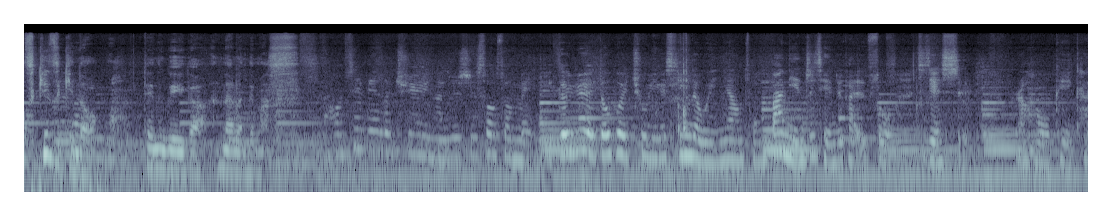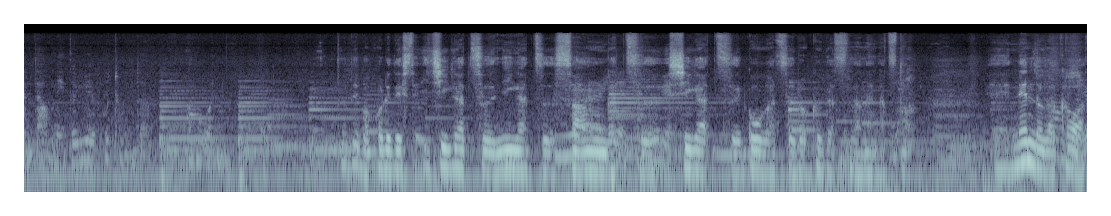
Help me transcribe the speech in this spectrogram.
月々の手ぬぐいが並んでます然后这边的区域呢，就是瘦瘦每一个月都会出一个新的纹样，从半年之前就开始做这件事，然后可以看到每个月不同的花纹。 例えばこれでして1月2月3月4月5月6月7月と、えー年度が変わっ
